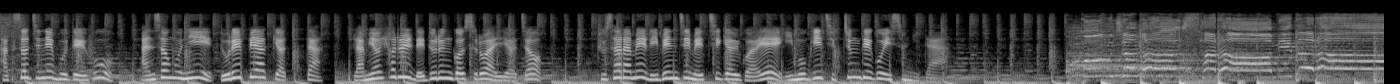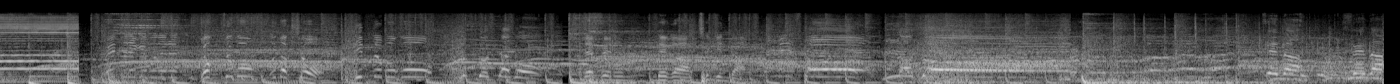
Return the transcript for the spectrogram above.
박서진의 무대 후 안성훈이 노래 빼앗겼다 라며 혀를 내두른 것으로 알려져 두 사람의 revenge match 결과에 이목이 집중되고 있습니다. 무정한 사람이더라. 팬들에게 보내는 역조공 음악쇼. 임도 보고 따고. 내 팬은 내가 챙긴다. 로또 세다 세다.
